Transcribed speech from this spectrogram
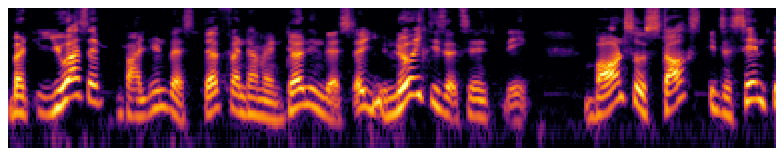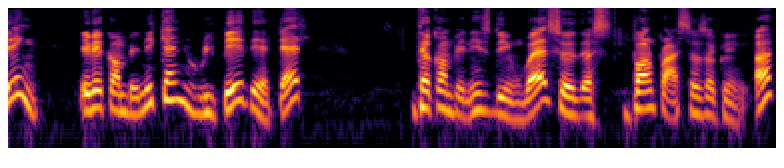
But you as a value investor, fundamental investor, you know it is the same thing. Bonds or stocks, it's the same thing. If a company can repay their debt, the company is doing well, so the bond prices are going up.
